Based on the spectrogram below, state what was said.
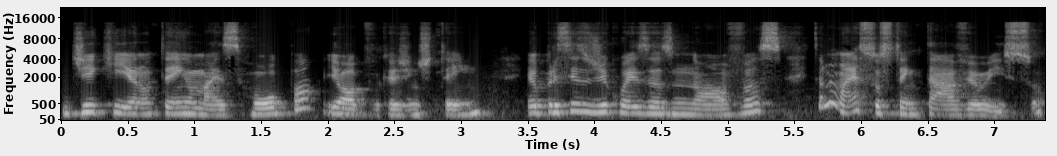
de que eu não tenho mais roupa, e óbvio que a gente tem, eu preciso de coisas novas, então não é sustentável isso.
